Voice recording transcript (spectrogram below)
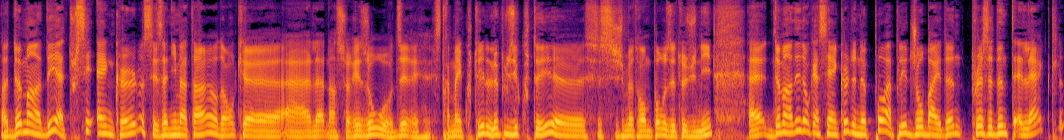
a demandé à tous ces anchors, là, ces animateurs, donc euh, dans ce réseau, on dire extrêmement écouté, le plus écouté, euh, si, je me trompe pas, aux États-Unis, demander donc à ces anchors de ne pas appeler Joe Biden President-elect. là.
